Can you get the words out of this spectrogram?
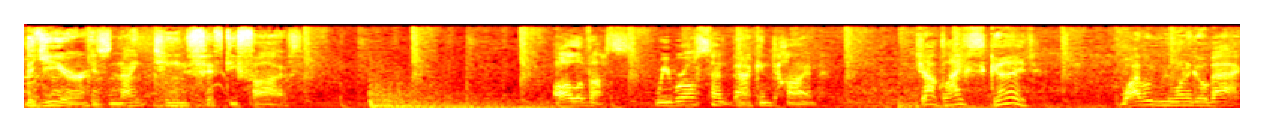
The year is 1955. All of us, we were all sent back in time. Jock, life's good. Why would we want to go back?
